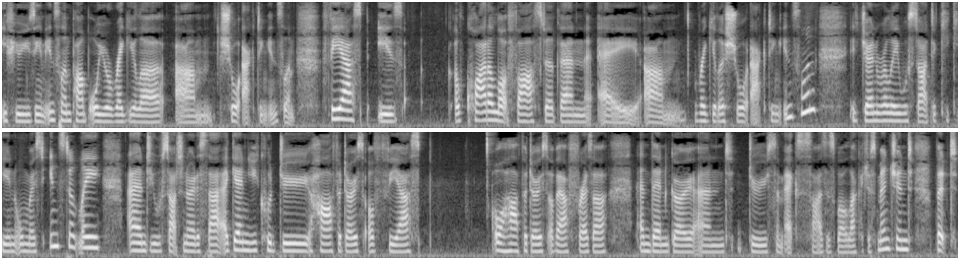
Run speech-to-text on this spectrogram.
if you're using an insulin pump or your regular um, short acting insulin. Fiasp is quite a lot faster than a um, regular short acting insulin. It generally will start to kick in almost instantly, and you'll start to notice that. Again, you could do half a dose of Fiasp or half a dose of Afrezza and then go and do some exercise as well, like I just mentioned. But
